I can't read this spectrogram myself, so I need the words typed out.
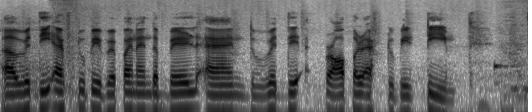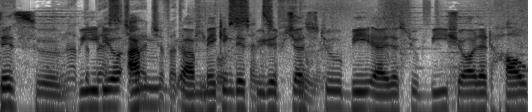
uh, with the F2P weapon and the build and with the proper F2P team this uh, video i'm uh, making this video just to be uh, just to be sure that how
